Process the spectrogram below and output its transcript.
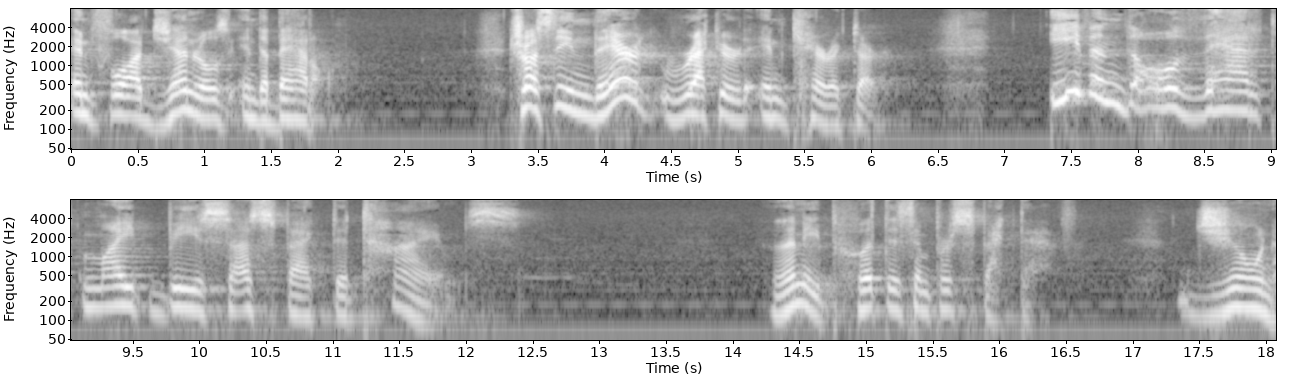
and flawed generals into battle, trusting their record and character, even though that might be suspect at times. Let me put this in perspective. Jonah.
